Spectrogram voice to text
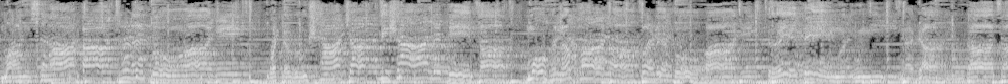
माणूस आता झडतो आहे. वटवृक्षाच्या विशालतेचा मोहन भाला पडतो आहे. रयते मधुनी नव्या युगाचा.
